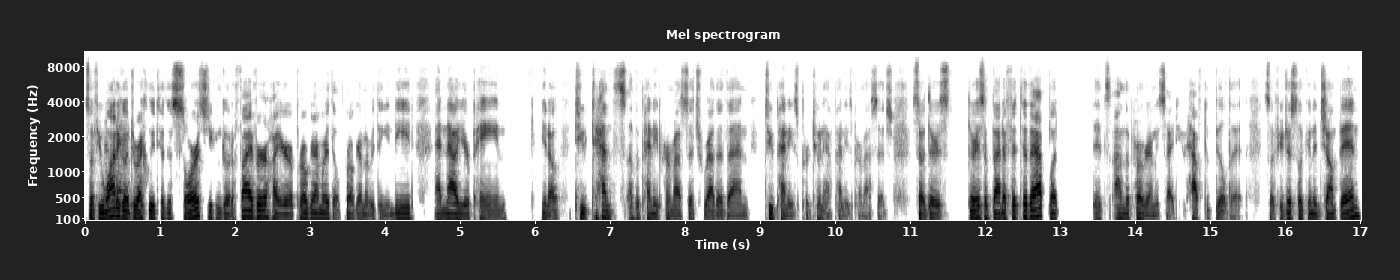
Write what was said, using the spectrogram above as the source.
So if you want to go directly to the source, you can go to Fiverr, hire a programmer, they'll program everything you need, and now you're paying, you know, two tenths of a penny per message rather than two pennies per two and a half pennies per message. So there's there is a benefit to that, but it's on the programming side. You have to build it. So if you're just looking to jump in,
